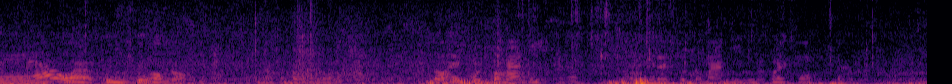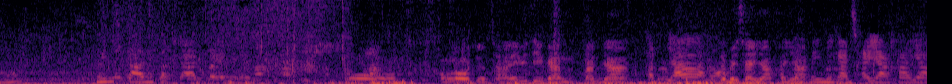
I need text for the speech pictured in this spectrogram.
แล้วเพราะว่าเพิ่งเพิ่งออกดอกนะครับก็ต้องรอรอให้ผลประมาณนี้นะครับรอให้ได้ผลประมาณนี้แล้วก็ออกนะครับ วิธีการจัดการแปลงยังไงบ้างคะก็ของเราจะใช้วิธีการตัดหญ้าตัดหญ้าเนาะจะไม่ใช้ยาฆ่าหญ้าไม่มีการใช้ยาฆ่าหญ้า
